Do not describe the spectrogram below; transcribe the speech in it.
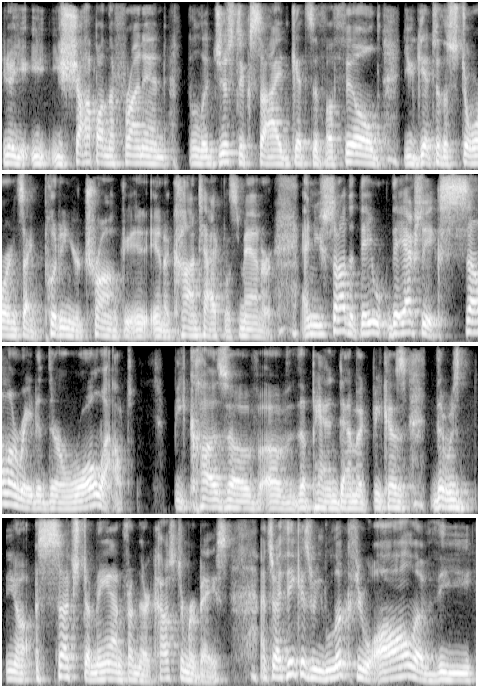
you know you, you shop on the front end, the logistics side gets it fulfilled, you get to the store and it's like put in your trunk in, in a contactless manner. And you saw that they they actually accelerated their rollout because of, of the pandemic because there was you know such demand from their customer base. And so i think as we look through all of the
